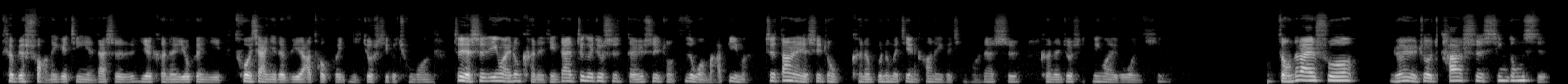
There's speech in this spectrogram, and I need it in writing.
特别爽的一个经验，但是也可能有可能你脱下你的 VR 头盔，你就是一个穷光蛋，这也是另外一种可能性。但这个就是等于是一种自我麻痹嘛，这当然也是一种可能不那么健康的一个情况，但是可能就是另外一个问题。总的来说，元宇宙它是新东西，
